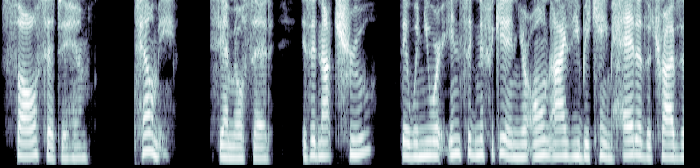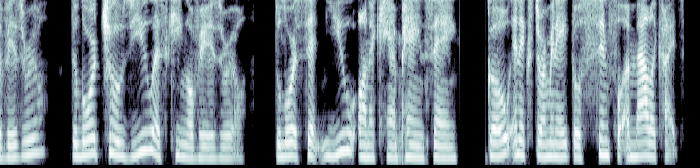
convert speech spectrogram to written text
Saul said to him, Tell me. Samuel said, Is it not true that when you were insignificant in your own eyes, you became head of the tribes of Israel? The Lord chose you as king over Israel. The Lord sent you on a campaign saying, Go and exterminate those sinful Amalekites.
